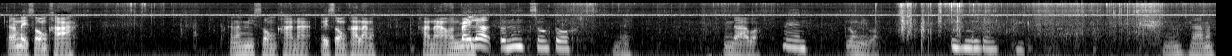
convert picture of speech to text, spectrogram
กำลังได้สองขากำลังมีสองขาหน้าเอ้ยสองขาหลัง ขาหน้ามันไปมีแล้วตัวหนึงสองตัวได้ มึงดาบ่แม่นลงนี่บ่อืมมันลงอืมดามัน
